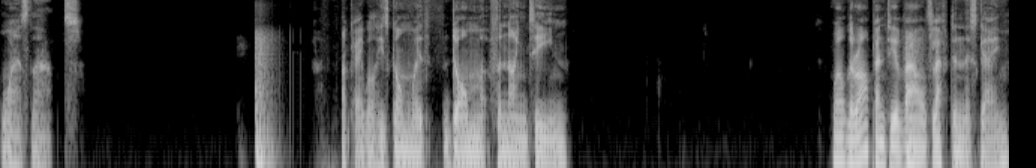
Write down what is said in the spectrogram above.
Where's that? Okay, well, he's gone with Dom for 19. Well, there are plenty of vowels left in this game.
